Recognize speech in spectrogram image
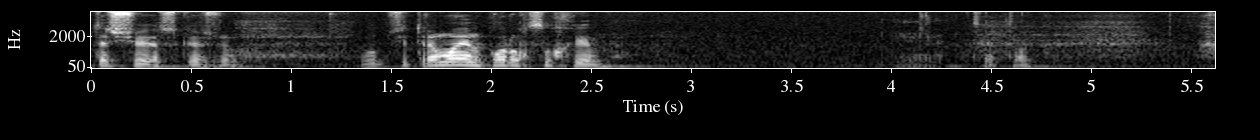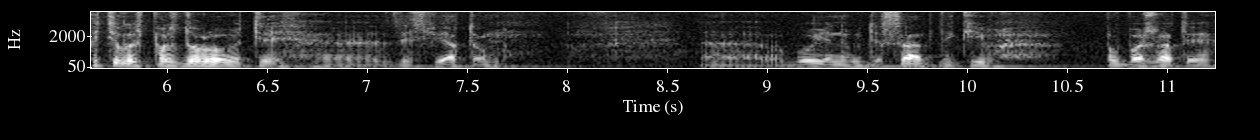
Та що я скажу? Хлопці, тримаємо порох сухим. Це так. Хотілося поздоровити е, зі святом е, воїнів-десантників, побажати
